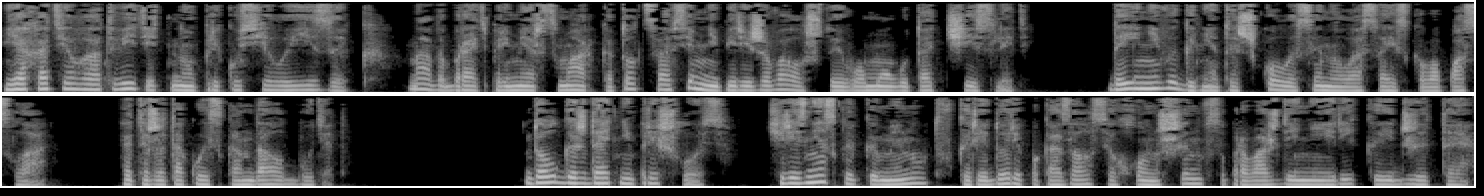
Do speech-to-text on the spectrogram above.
Я хотела ответить, но прикусила язык. Надо брать пример с Марка, тот совсем не переживал, что его могут отчислить. Да и не выгонят из школы сына лосайского посла. Это же такой скандал будет. Долго ждать не пришлось. Через несколько минут в коридоре показался Хон Шин в сопровождении Рика и Джите.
